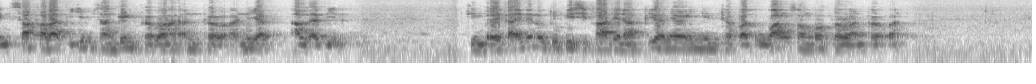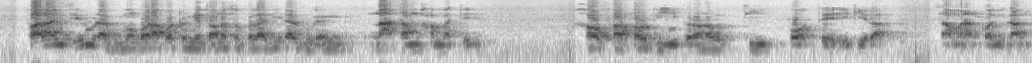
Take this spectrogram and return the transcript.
Insaf alatihim sangking bawahan-bawahan ya alladzina di mereka ini nutupi sifatnya Nabi hanya ingin dapat uang songko bawaan-bawaan. Fala yuziru nabu mongkora podo ngetono sebelah dina bu ing nata Muhammadin. Khaufa khawdihi krono wedi pote ikilah samanan kolilan.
